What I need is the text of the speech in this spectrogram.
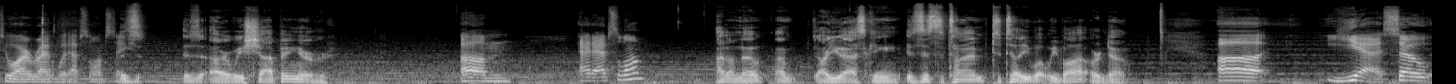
to our arrival at Absalom Station? Is is are we shopping or Um, at Absalom? I don't know. Um, are you asking? Is this the time to tell you what we bought or no? Uh, yeah, so,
